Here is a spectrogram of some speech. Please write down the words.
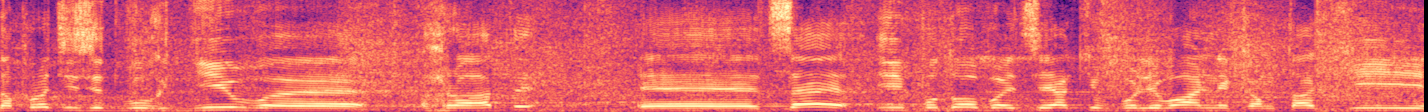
на протязі двох днів е, грати. Це і подобається як і вболівальникам, так і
